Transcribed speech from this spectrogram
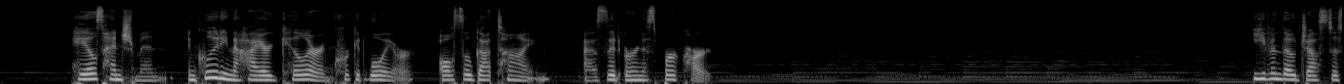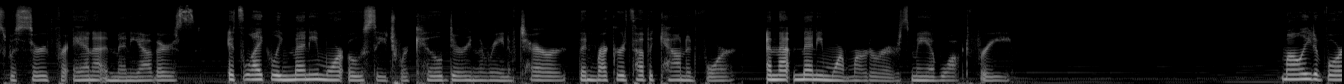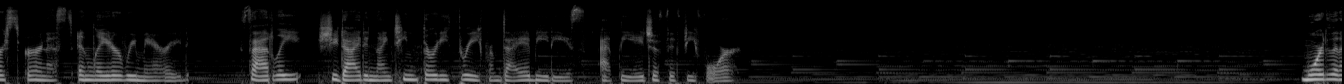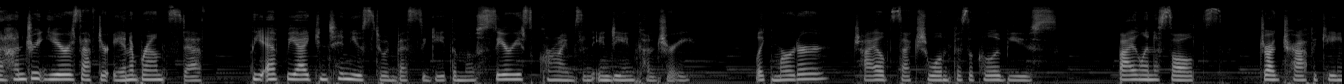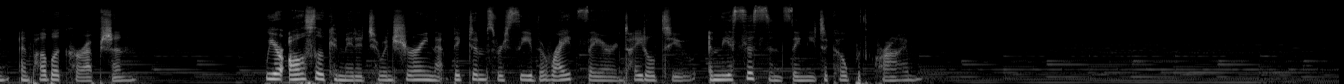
Hale's henchmen, including a hired killer and crooked lawyer, also got time, as did Ernest Burkhart. Even though justice was served for Anna and many others, it's likely many more Osage were killed during the Reign of Terror than records have accounted for, and that many more murderers may have walked free. Molly divorced Ernest and later remarried. Sadly, she died in 1933 from diabetes at the age of 54. More than a hundred years after Anna Brown's death, the FBI continues to investigate the most serious crimes in Indian country, like murder, child sexual and physical abuse, violent assaults, drug trafficking, and public corruption. We are also committed to ensuring that victims receive the rights they are entitled to and the assistance they need to cope with crime.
